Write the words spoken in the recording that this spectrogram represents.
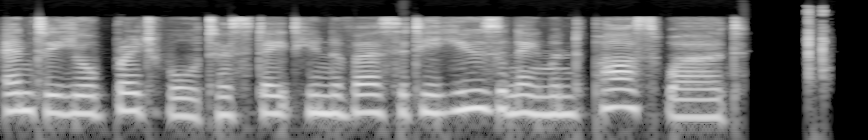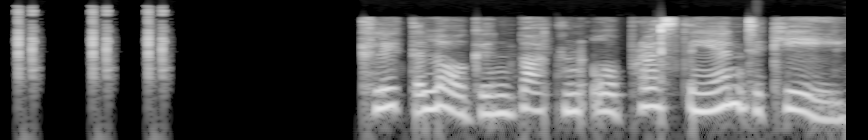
Enter your Bridgewater State University username and password. Click the Login button or press the Enter key.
